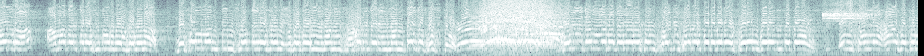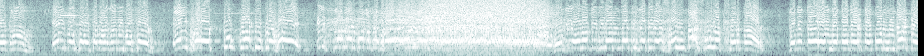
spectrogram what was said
তোমরা আমাদেরকে বেশি দুর্বল ভেবো না। মুসলমান তিনশো তেরো জন ইবাদের ইমানি সাহাবিদের ইমানটাই যথেষ্ট। স্মরণ করে দিতে চাই। ইনশাল্লাহ আজ অথবা কাল এই বছর অথবা আগামী বছর এই ভারত টুকরা টুকরা হয়ে ইসলামের পতাকা ভারত যদি অনতি বিলম্বে বিজেপির এই সন্ত্রাসমূলক সরকার যদি তার এই নেতাদেরকে কর্মীদেরকে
